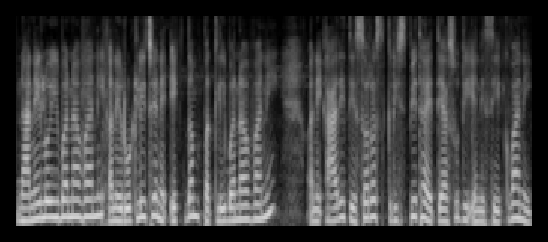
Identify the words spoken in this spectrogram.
નાની લોહી બનાવવાની અને રોટલી છે ને એકદમ પતલી બનાવવાની અને આ રીતે સરસ ક્રિસ્પી થાય ત્યાં સુધી એને શેકવાની.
